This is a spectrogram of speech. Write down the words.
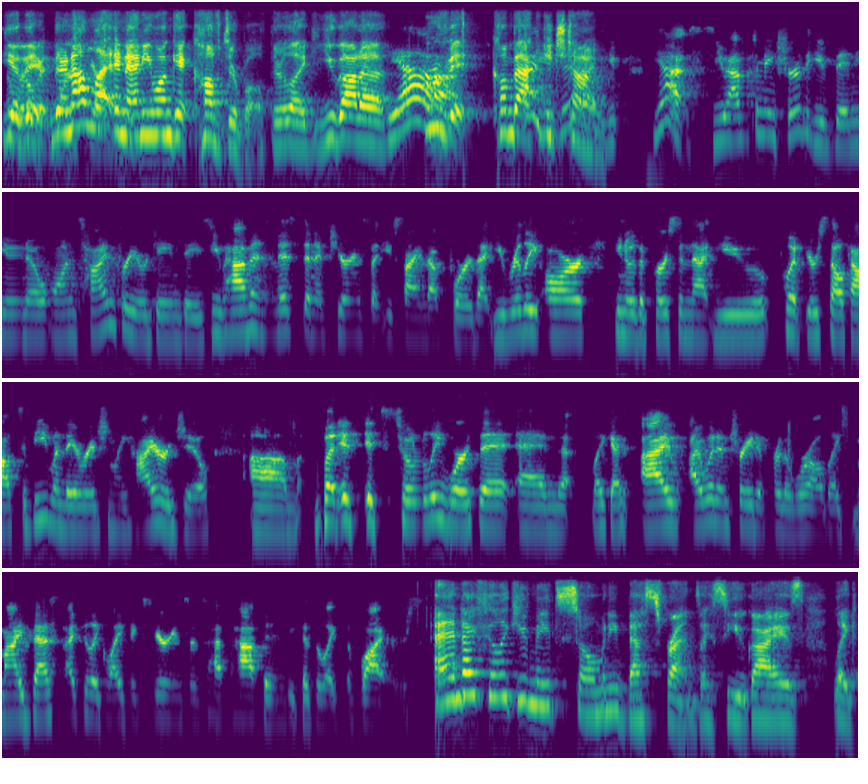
yeah, they're, they're not letting anyone get comfortable. They're like, you gotta yeah. prove it. Come back yeah, each do. time. You, Yes, you have to make sure that you've been, you know, on time for your game days. You haven't missed an appearance that you signed up for, that you really are, you know, the person that you put yourself out to be when they originally hired you. Um, but it, it's totally worth it. And like I, I, I wouldn't trade it for the world. Like my best, I feel like life experiences have happened because of like the Flyers. And I feel like you've made so many best friends. I see you guys like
